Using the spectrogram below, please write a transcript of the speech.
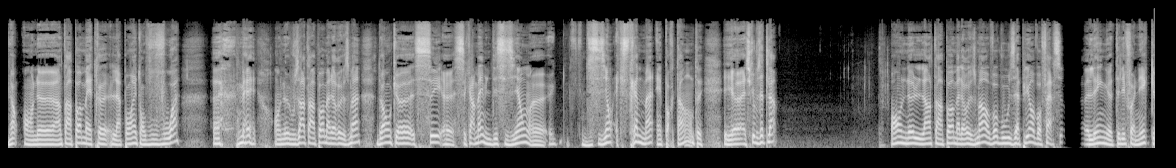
Non, on ne entend pas mettre la pointe. On vous voit, euh, mais on ne vous entend pas malheureusement. Donc, euh, c'est c'est quand même une décision, une décision extrêmement importante. Et est-ce que vous êtes là? On ne l'entend pas malheureusement. On va vous appeler, on va faire ça ligne téléphonique.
